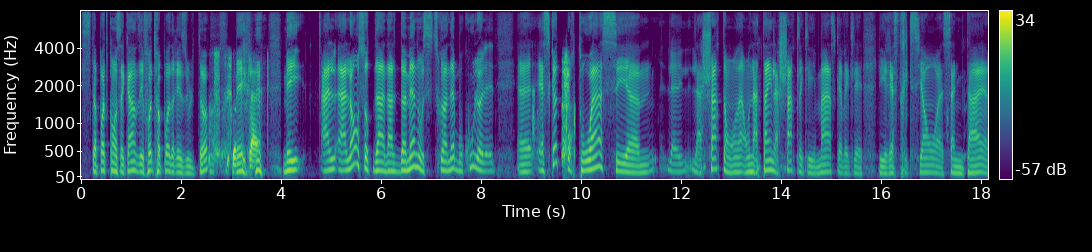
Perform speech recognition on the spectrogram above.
Si tu n'as pas de conséquences, des fois, tu n'as pas de résultat. mais, mais allons dans, le domaine aussi, tu connais beaucoup. Euh, est-ce que pour toi, c'est euh, la, charte, on, atteint la charte avec les masques, avec les, restrictions euh, sanitaires?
